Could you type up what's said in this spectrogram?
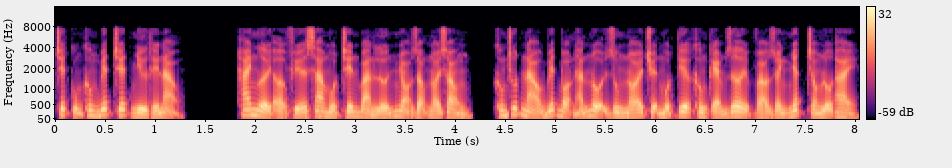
chết cũng không biết chết như thế nào. Hai người ở phía xa một trên bàn lớn nhỏ giọng nói xong, không chút nào biết bọn hắn nội dung nói chuyện một tia không kém rơi vào doanh nhất trong lỗ thai.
